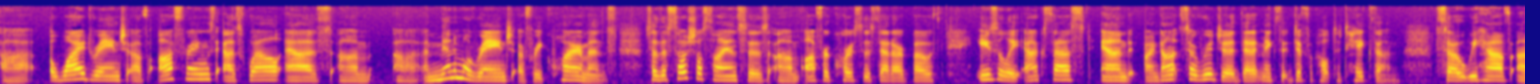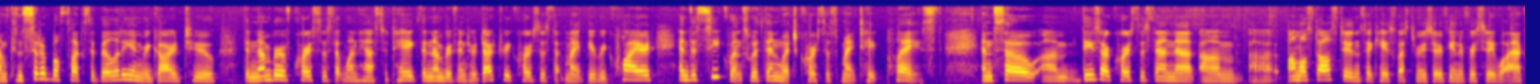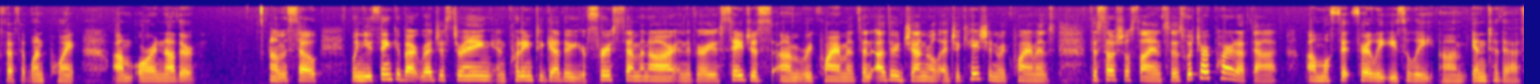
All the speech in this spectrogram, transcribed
uh, a wide range of offerings as well as um, uh, a minimal range of requirements. So the social sciences um, offer courses that are both easily accessed and are not so rigid that it makes it difficult to take them. So we have um, considerable flexibility in regard to the number of courses that one has to take, the number of introductory courses that might be required, and the sequence within which courses might take place. And so um, these are courses then that um, uh, almost all students at Case Western Reserve University will access at one point um, or another. Um, so when you think about registering and putting together your first seminar and the various SAGES um, requirements and other general education requirements, the social sciences, which are part of that, um, will fit fairly easily um, into this.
